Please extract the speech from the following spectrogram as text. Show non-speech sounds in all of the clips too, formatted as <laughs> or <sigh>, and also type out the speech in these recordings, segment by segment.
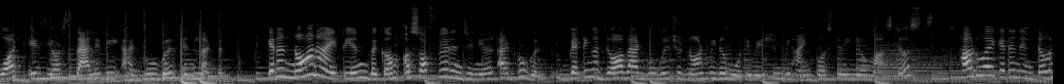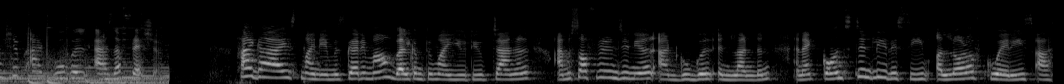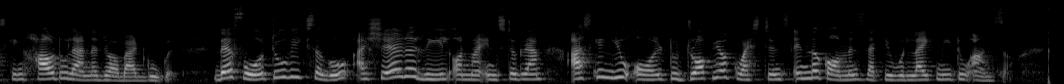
what is your salary at Google in London? Can a non-IITian become a software engineer at Google? Getting a job at Google should not be the motivation behind pursuing your masters. How do I get an internship at Google as a fresher? Hi guys, my name is Garima. Welcome to my YouTube channel. I'm a software engineer at Google in London and I constantly receive a lot of queries asking how to land a job at Google. Therefore, two weeks ago, I shared a reel on my Instagram asking you all to drop your questions in the comments that you would like me to answer.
